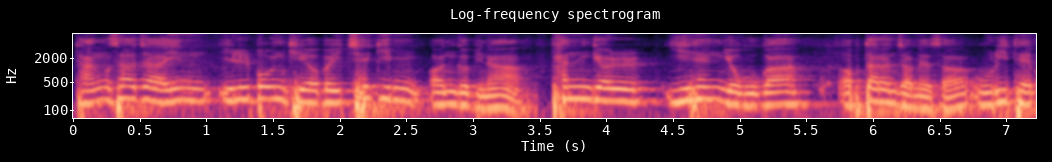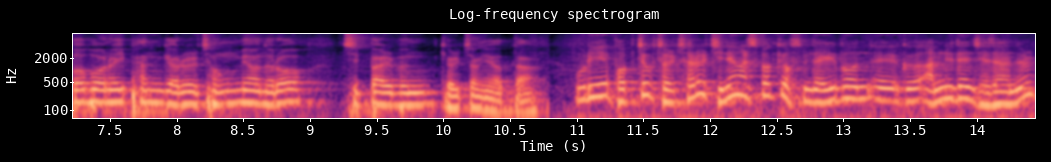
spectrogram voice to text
당사자인 일본 기업의 책임 언급이나 판결 이행 요구가 없다는 점에서 우리 대법원의 판결을 정면으로 짓밟은 결정이었다. 우리의 법적 절차를 진행할 수밖에 없습니다. 일본의 그 압류된 재산을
